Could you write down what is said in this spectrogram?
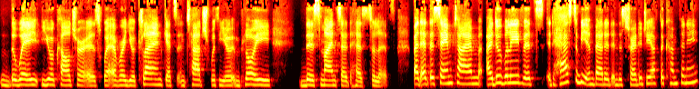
the way your culture is wherever your client gets in touch with your employee, this mindset has to live. But at the same time, I do believe it's, it has to be embedded in the strategy of the company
